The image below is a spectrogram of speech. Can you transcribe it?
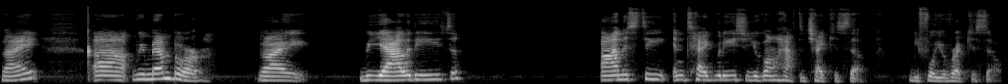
right? Uh, remember, right, realities honesty, integrity. So you're going to have to check yourself before you wreck yourself.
